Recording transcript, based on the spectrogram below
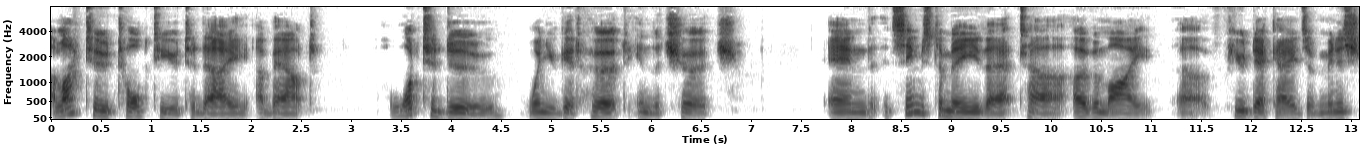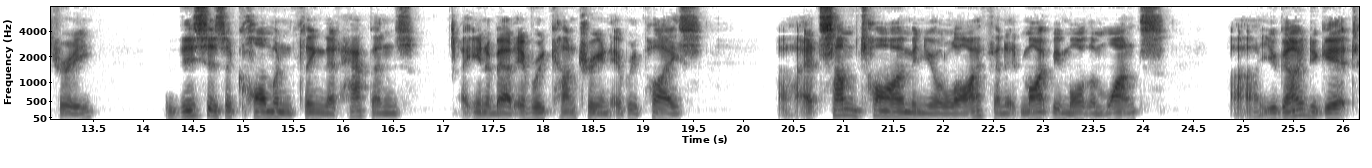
I'd like to talk to you today about what to do when you get hurt in the church. And it seems to me that uh, over my uh, few decades of ministry, this is a common thing that happens in about every country and every place. Uh, at some time in your life, and it might be more than once, uh, you're going to get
